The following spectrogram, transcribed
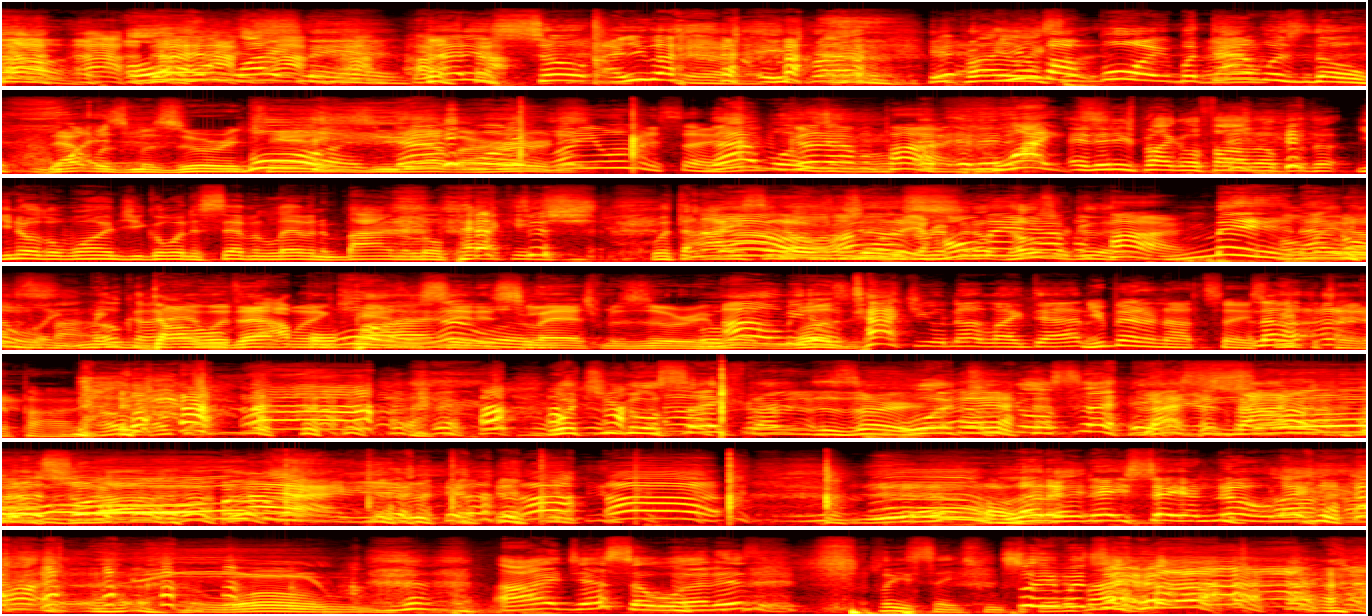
Old white man. that is so. And you got. He probably, he probably You likes my to- boy, but that was the That white- was Missouri Boy, Kansas. You that ever was- heard What do you want me to say? That was good a- apple pie. And then, White. And then he's probably going to follow up with the, you know, the ones you go into 7 Eleven and buy in the little package with the icing No, on I'm it. telling Rip you, homemade Those are apple good. pie. Man, Homemade that was. pie. Yeah, Okay. but that one Kansas. City slash Missouri. I don't mean to was it? attack you or nothing like that. You better not say No, sweet I- potato oh, pie. What you going to say? Not a dessert. What you going to say? That's not. That's Let a naysayer know. Uh, like, uh, uh, Whoa. All right, Jess, so what is it? Please say sweet Sweet potato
